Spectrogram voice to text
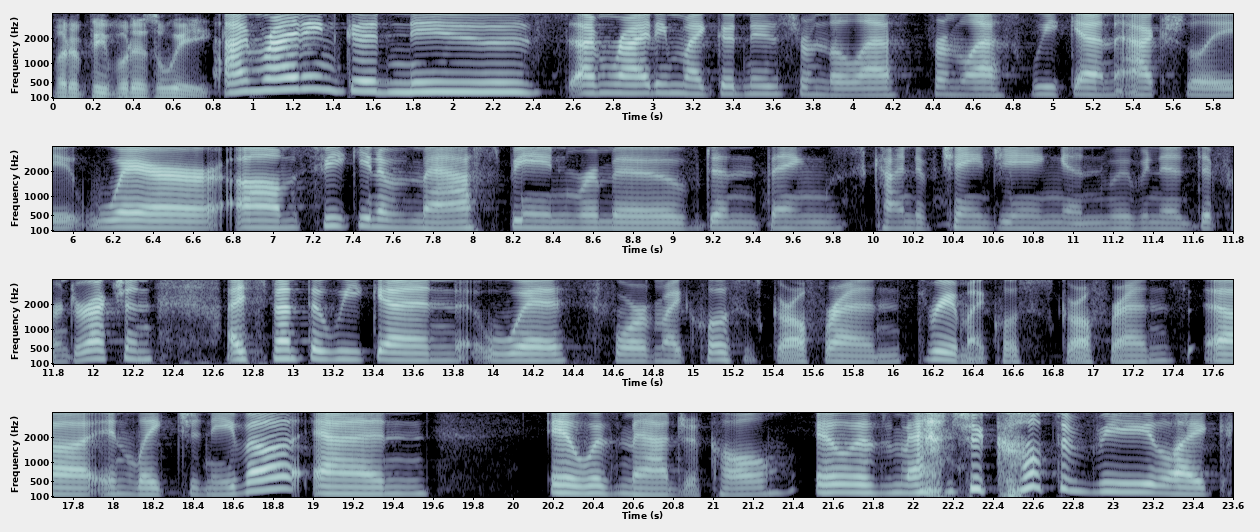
for the people this week? I'm writing good news. I'm writing my good news from the last from last weekend actually, where um, speaking of masks being removed and things kind of changing and moving in a different direction, I spent the weekend with four of my closest girlfriends, three of my closest girlfriends, uh, in Lake Geneva, and it was magical. It was magical to be like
